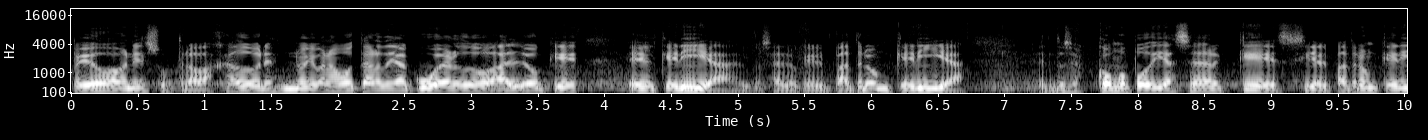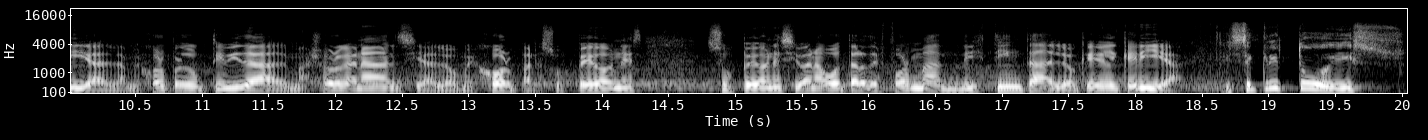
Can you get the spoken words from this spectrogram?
peones, sus trabajadores, no iban a votar de acuerdo a lo que él quería, o sea, lo que el patrón quería. Entonces, ¿cómo podía ser que si el patrón quería la mejor productividad, mayor ganancia, lo mejor para sus peones, sus peones iban a votar de forma distinta a lo que él quería? El secreto es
